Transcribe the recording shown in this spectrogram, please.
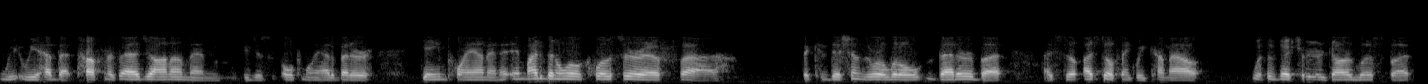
we we had that toughness edge on them, and we just ultimately had a better game plan. And it, it might have been a little closer if uh, the conditions were a little better, but I still I still think we come out with a victory regardless. But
